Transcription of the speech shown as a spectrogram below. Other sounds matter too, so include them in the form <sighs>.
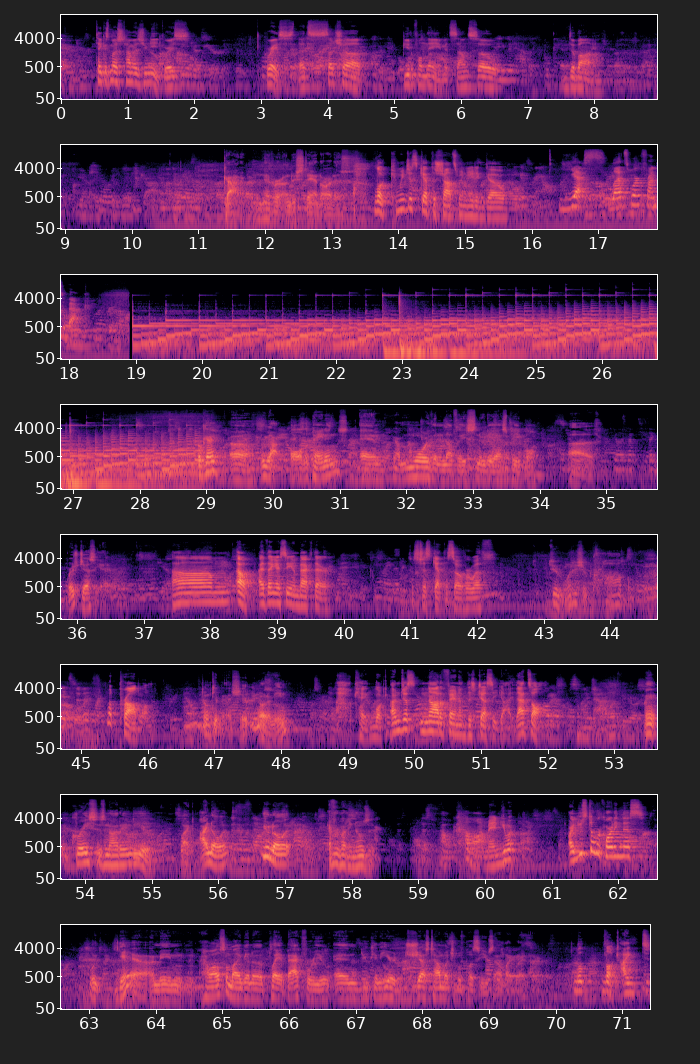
take as much time as you need, Grace. Grace, that's such a beautiful name. It sounds so divine. God, I would never understand artists. Look, can we just get the shots we need and go? Yes, let's work front to back. Okay, uh, we got all the paintings, and we got more than enough of these snooty ass people. Uh, where's Jesse at? Um, oh, I think I see him back there. Let's just get this over with. Dude, what is your problem? What problem? Don't give me that shit. You know what I mean? Okay, look, I'm just not a fan of this Jesse guy, that's all. Man, Grace is not into you. Like, I know it. You know it. Everybody knows it. Oh, come on, man. You are. Are you still recording this? Well, yeah, I mean, how else am I gonna play it back for you and you can hear just how much of a pussy you sound like right now? Well, look, I. D-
